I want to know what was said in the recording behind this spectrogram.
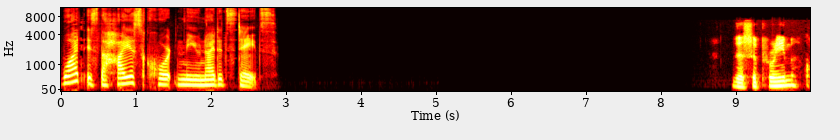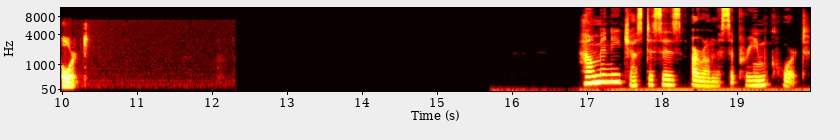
What is the highest court in the United States? The Supreme Court. How many justices are on the Supreme Court?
